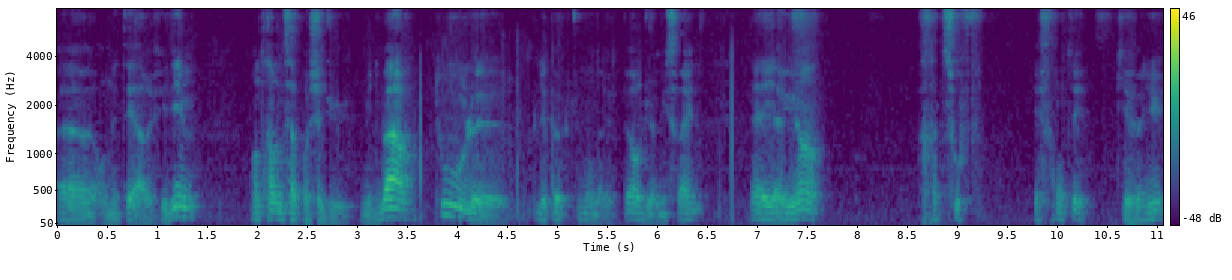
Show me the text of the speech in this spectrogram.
euh, on était à Refidim, en train de s'approcher du Midbar, tous les, les peuples du monde avaient peur du Ham Israël, et il y a eu un Khatsouf effronté qui est venu,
